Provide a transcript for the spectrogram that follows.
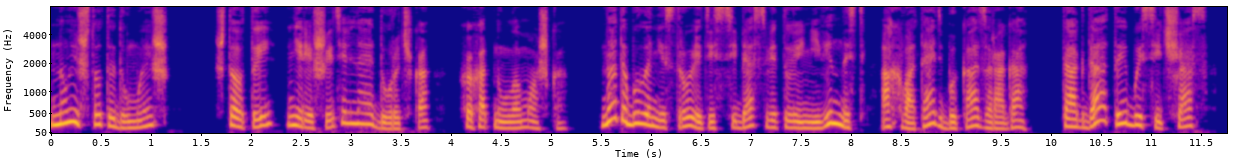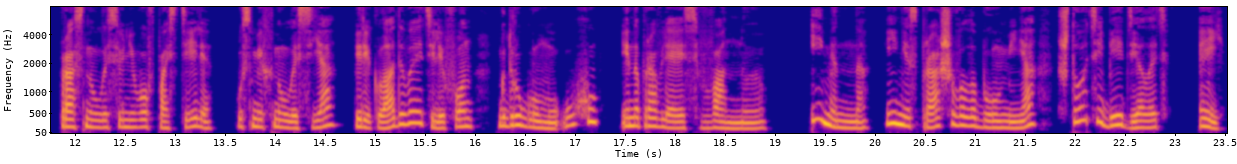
«Ну и что ты думаешь?» «Что ты нерешительная дурочка», — хохотнула Машка. «Надо было не строить из себя святую невинность, а хватать быка за рога. Тогда ты бы сейчас проснулась у него в постели, усмехнулась я, перекладывая телефон к другому уху и направляясь в ванную. «Именно, и не спрашивала бы у меня, что тебе делать. Эй,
